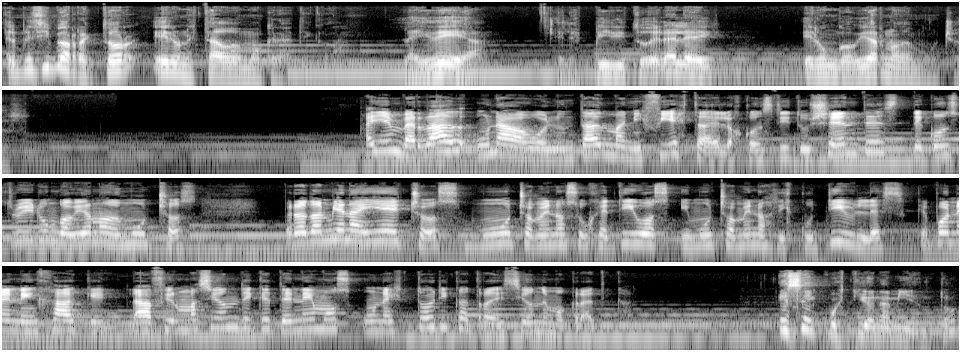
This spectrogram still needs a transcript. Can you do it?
El principio rector era un Estado democrático. La idea, el espíritu de la ley, era un gobierno de muchos. Hay en verdad una voluntad manifiesta de los constituyentes de construir un gobierno de muchos, pero también hay hechos, mucho menos subjetivos y mucho menos discutibles, que ponen en jaque la afirmación de que tenemos una histórica tradición democrática. Ese cuestionamiento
